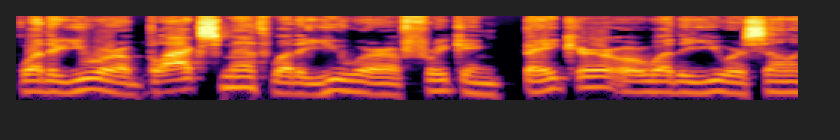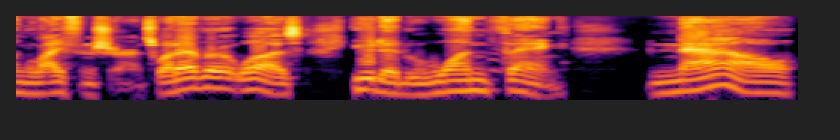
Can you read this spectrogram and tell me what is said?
Whether you were a blacksmith, whether you were a freaking baker, or whether you were selling life insurance, whatever it was, you did one thing. Now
